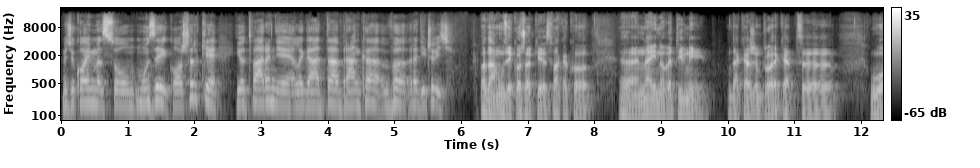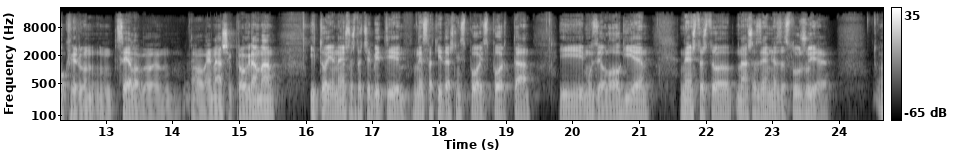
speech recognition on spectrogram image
među kojima su muzej košarke i otvaranje legata Branka V. Radičevića. Pa da, muzej košarke je svakako e, najinovativniji, da kažem, projekat e, u okviru celog ovaj, našeg programa i to je nešto što će biti nesvakidašnji spoj sporta i muzeologije, nešto što naša zemlja zaslužuje E,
